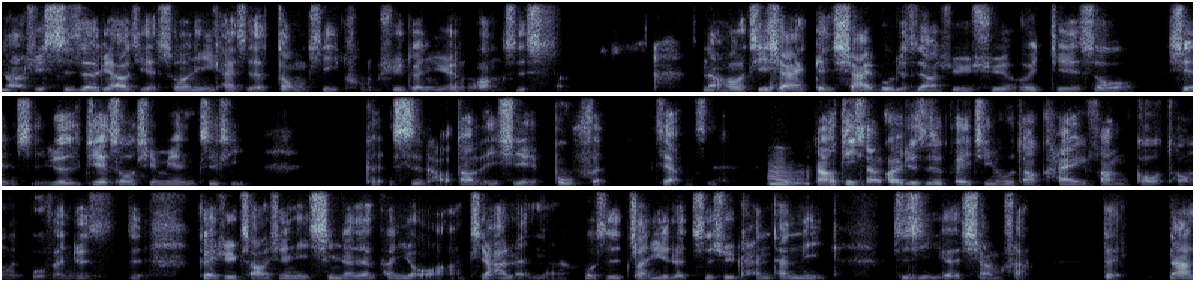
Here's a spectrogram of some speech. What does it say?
然后去试着了解说你一开始的动机、恐惧跟愿望是什么。然后接下来跟下一步就是要去学会接受现实，就是接受前面自己可能思考到的一些部分。这样子，嗯，然后第三块就是可以进入到开放沟通的部分，就是可以去找一些你信任的朋友啊、家人啊，或是专业的持续谈谈你自己的想法。对，那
